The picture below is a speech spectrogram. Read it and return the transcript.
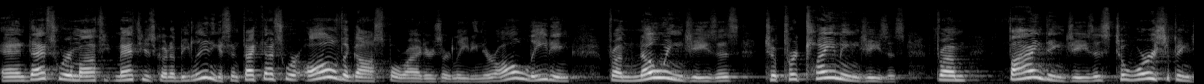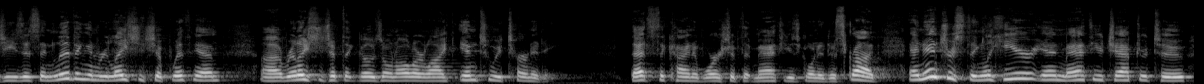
And that's where Matthew's going to be leading us. In fact, that's where all the gospel writers are leading. They're all leading from knowing Jesus to proclaiming Jesus, from finding Jesus to worshiping Jesus and living in relationship with Him, a relationship that goes on all our life into eternity. That's the kind of worship that Matthew is going to describe. And interestingly, here in Matthew chapter 2,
